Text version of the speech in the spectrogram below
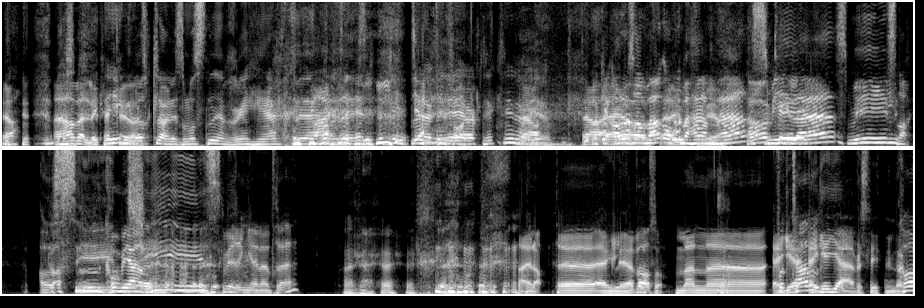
Ja, jeg har veldig knekken i Ingen av dag. oss klarer liksom å snurre helt er litt Ja. Ja, Ok, alle sammen, opp med hendene, smile. Smil! Snakk. Karsten, kom igjen. Skal vi ringe 113? Nei da, jeg lever, altså. Men uh, jeg, er, jeg er jævlig sliten i dag. Hva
